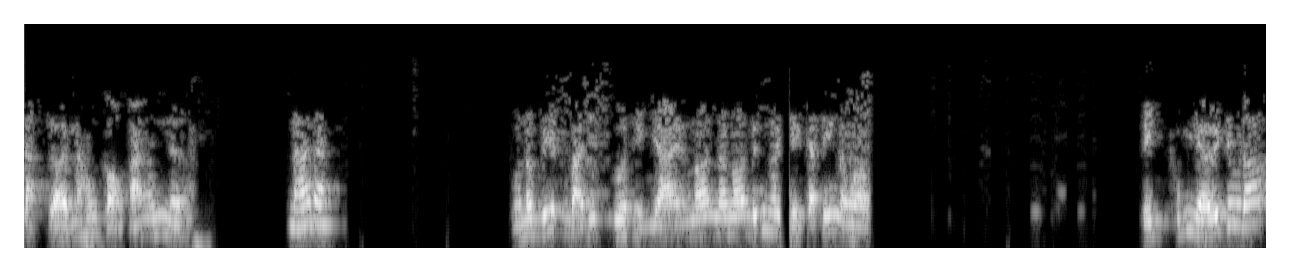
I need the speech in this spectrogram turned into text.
sạch rồi nó không còn phản ứng nữa. Nó đó mà nó viết bài đi cua thiền dài nó nó nói đứng nói chuyện cả tiếng đồng hồ thì cũng nhờ cái chú đó.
